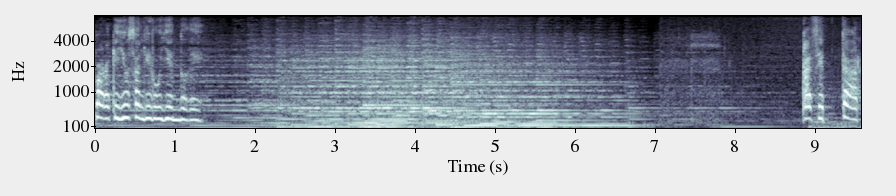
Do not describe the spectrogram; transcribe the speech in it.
para que yo saliera huyendo de aceptar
